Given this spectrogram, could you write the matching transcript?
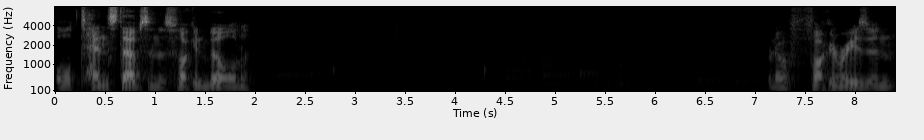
Whole 10 steps in this fucking build. For no fucking reason.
